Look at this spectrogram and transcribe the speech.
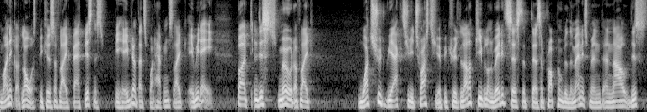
money got lost because of like bad business behavior. That's what happens like every day. But in this mode of like, what should we actually trust here? Because a lot of people on Reddit says that there's a problem with the management, and now this,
